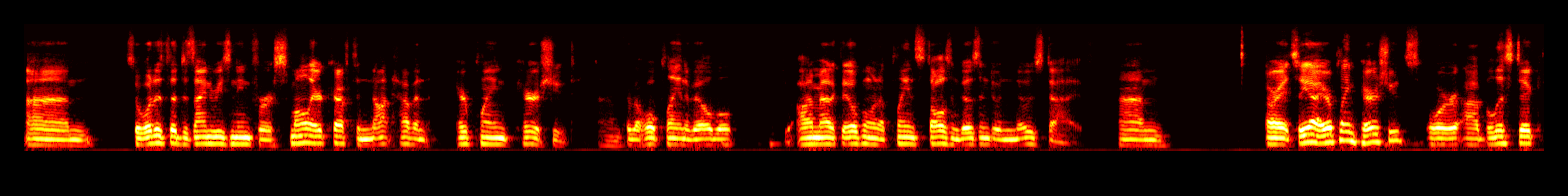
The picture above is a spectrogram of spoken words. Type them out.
Um, so what is the design reasoning for a small aircraft to not have an airplane parachute um, for the whole plane available to automatically open when a plane stalls and goes into a nosedive? Um, all right, so yeah, airplane parachutes or uh, ballistic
